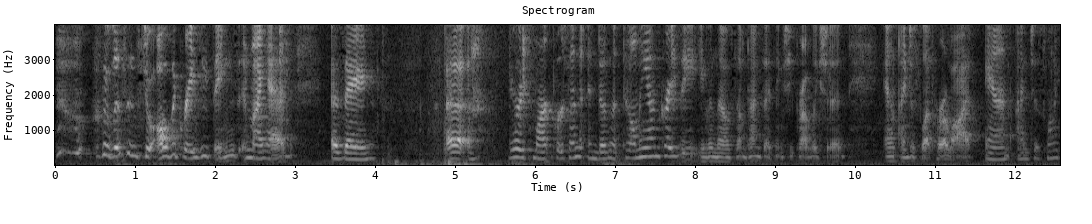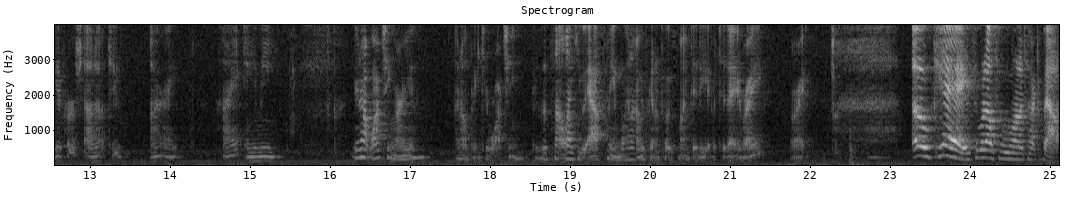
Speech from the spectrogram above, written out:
who listens to all the crazy things in my head as a uh, very smart person and doesn't tell me I'm crazy, even though sometimes I think she probably should. And I just love her a lot, and I just want to give her a shout out too. All right. Hi, Amy. You're not watching, are you? I don't think you're watching because it's not like you asked me when I was going to post my video today, right? All right. Okay, so what else do we want to talk about?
